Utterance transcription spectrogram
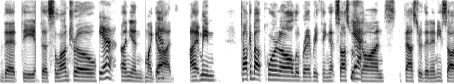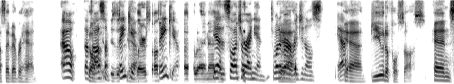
that the the cilantro Yeah. onion. My Yeah. God, I mean, talk about pouring it all over everything. That sauce was Yeah. gone s- faster than any sauce I've ever had. Oh, that's Gone. awesome. Is Thank you. Claire sauce? Thank you. Uh, I. Yeah, the cilantro onion. It's one of Yeah. our originals. Yeah. Yeah, beautiful sauce. And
